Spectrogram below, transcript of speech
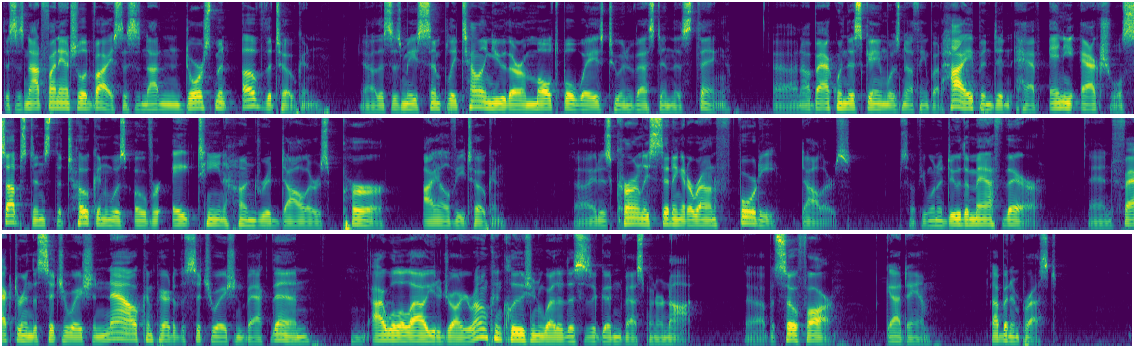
This is not financial advice. This is not an endorsement of the token. Now, this is me simply telling you there are multiple ways to invest in this thing. Uh, now, back when this game was nothing but hype and didn't have any actual substance, the token was over $1,800 per ILV token. Uh, it is currently sitting at around $40. So, if you want to do the math there, and factor in the situation now compared to the situation back then, I will allow you to draw your own conclusion whether this is a good investment or not. Uh, but so far, goddamn, I've been impressed.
